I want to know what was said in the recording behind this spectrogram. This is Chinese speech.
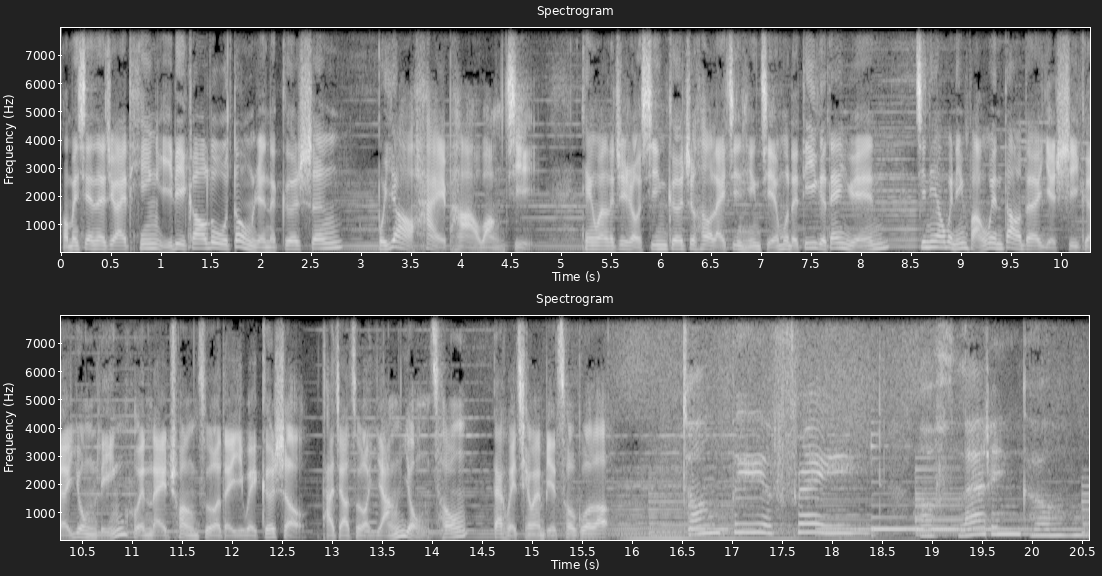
我们现在就来听一粒高露动人的歌声，不要害怕忘记。听完了这首新歌之后，来进行节目的第一个单元。今天要为您访问到的，也是一个用灵魂来创作的一位歌手，他叫做杨永聪。待会千万别错过喽。Don't be afraid of letting go.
